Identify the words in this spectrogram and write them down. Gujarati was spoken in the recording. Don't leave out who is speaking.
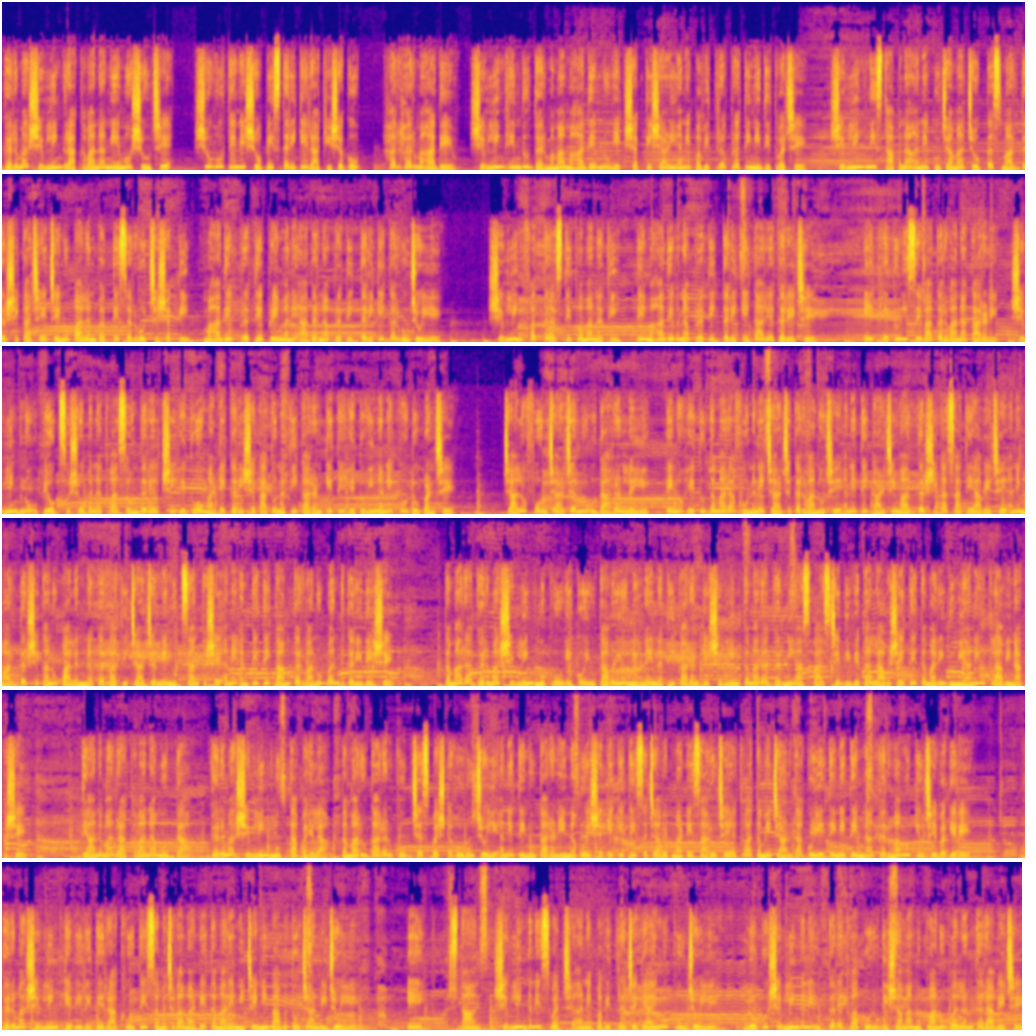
Speaker 1: ઘરમાં શિવલિંગ રાખવાના નિયમો શું છે? શું હું તેને શોપીસ તરીકે રાખી શકું? હર હર મહાદેવ. શિવલિંગ હિન્દુ ધર્મમાં મહાદેવનું એક શક્તિશાળી અને પવિત્ર પ્રતિનિધિત્વ છે. શિવલિંગની સ્થાપના અને પૂજામાં ચોક્કસ માર્ગદર્શિકા છે જેનું પાલન ભક્તે સર્વોચ્ચ શક્તિ, મહાદેવ પ્રત્યે પ્રેમ અને આદરના પ્રતીક તરીકે કરવું જોઈએ. શિવલિંગ ફક્ત અસ્તિત્વમાં નથી, તે મહાદેવના પ્રતીક તરીકે કાર્ય કરે છે. એક હેતુની સેવા કરવાના કારણે શિવલિંગનો ઉપયોગ સુશોભન અથવા સૌંદર્યલક્ષી હેતુઓ માટે કરી શકાતો નથી કારણ કે તે હેતુહીન અને ખોટું પણ છે. ચાલો ફોન ચાર્જરનું ઉદાહરણ લઈએ. તેનો હેતુ તમારા ફોનને ચાર્જ કરવાનો છે અને તે કાળજી માર્ગદર્શિકા સાથે આવે છે અને માર્ગદર્શિકાનું પાલન ન કરવાથી ચાર્જરને નુકસાન થશે અને અંતે તે કામ કરવાનું બંધ કરી દેશે. તમારા ઘરમાં શિવલિંગ મૂકવું એ કોઈ ઉતાવળિયો નિર્ણય નથી કારણ કે શિવલિંગ તમારા ઘરની આસપાસ જે દિવ્યતા લાવશે તે તમારી દુનિયાને ઉથલાવી નાખશે. ધ્યાનમાં રાખવાના મુદ્દા. ઘરમાં શિવલિંગ મૂકતા પહેલા તમારું કારણ ખૂબ જ સ્પષ્ટ હોવું જોઈએ અને તેનું કારણ એ ન હોઈ શકે કે તે સજાવટ માટે સારું છે અથવા તમે જાણતા કોઈએ તેને તેમના ઘરમાં મૂક્યું છે વગેરે. ઘરમાં શિવલિંગ કેવી રીતે રાખવું તે સમજવા માટે તમારે નીચેની બાબતો જાણવી જોઈએ. એક સ્થાન, શિવલિંગને સ્વચ્છ અને પવિત્ર જગ્યાએ મૂકવું જોઈએ. લોકો શિવલિંગને ઉત્તર અથવા પૂર્વ દિશામાં મૂકવાનું વલણ ધરાવે છે,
